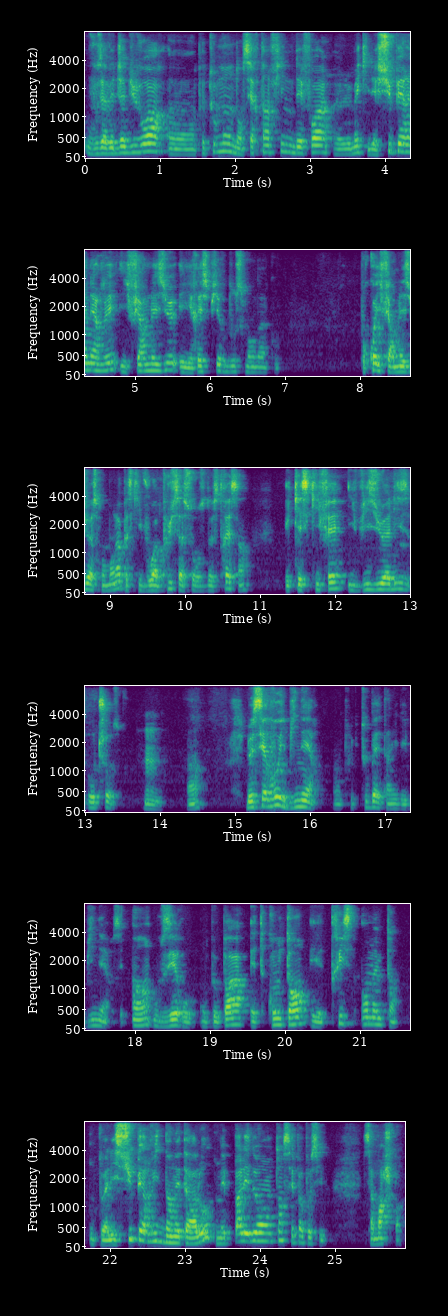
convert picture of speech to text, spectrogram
vous avez déjà dû voir euh, un peu tout le monde dans certains films, des fois, euh, le mec il est super énervé, il ferme les yeux et il respire doucement d'un coup. Pourquoi il ferme les yeux à ce moment-là? Parce qu'il voit plus sa source de stress. Hein. Et qu'est-ce qu'il fait? Il visualise autre chose. Mhm. Hein? le cerveau est binaire un truc tout bête, hein, il est binaire, c'est 1 ou 0. On ne peut pas être content et être triste en même temps. On peut aller super vite d'un état à l'autre, mais pas les deux en même temps, c'est pas possible. Ça marche pas.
